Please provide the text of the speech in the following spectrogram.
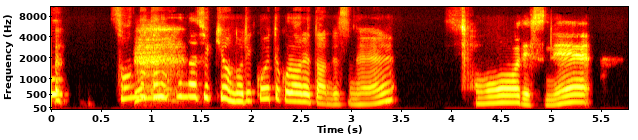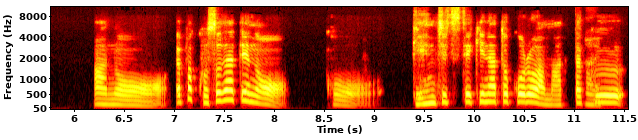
そんな大変な時期を乗り越えてこられたんですね。そうですね。あの、やっぱ子育ての、こう、現実的なところは全く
